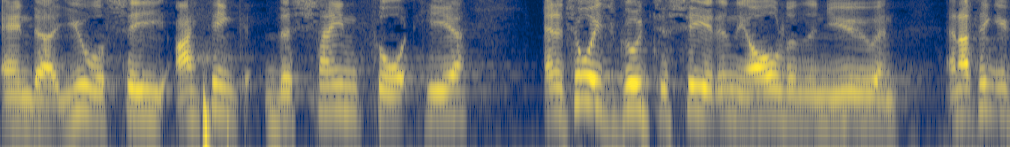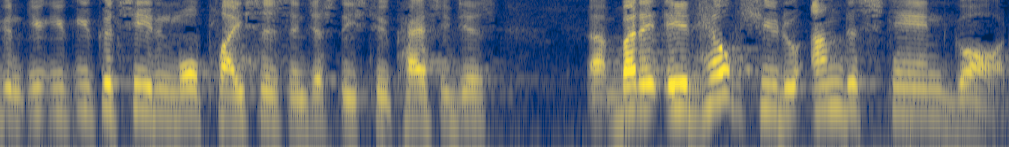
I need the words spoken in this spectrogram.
And uh, you will see, I think, the same thought here. And it's always good to see it in the old and the new. And, and I think you, can, you, you could see it in more places than just these two passages. Uh, but it, it helps you to understand God.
